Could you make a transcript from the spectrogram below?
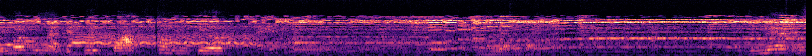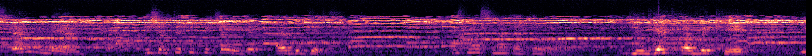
The mother had the big box coming here. And he had a. The man, instead of the man, He should have taken picture with the every kid. It's not smart at all. You get every kid, you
